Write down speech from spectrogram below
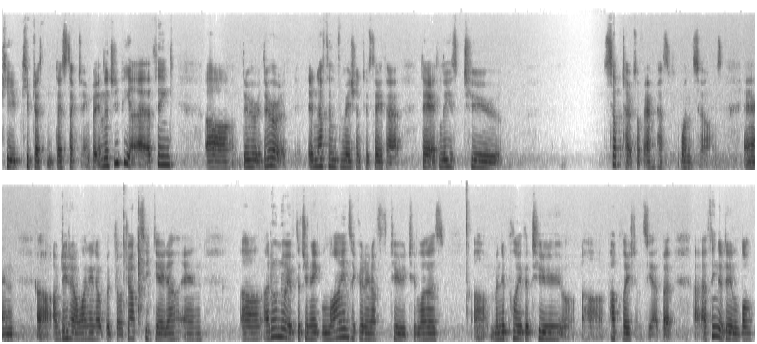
keep keep dis- dissecting. But in the GP, I, think uh, there there are enough information to say that there are at least two subtypes of NPAS1 cells, and uh, our data are lining up with the DROP-seq data, and uh, I don't know if the genetic lines are good enough to, to let us uh, manipulate the two uh, populations yet, but I think the data look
